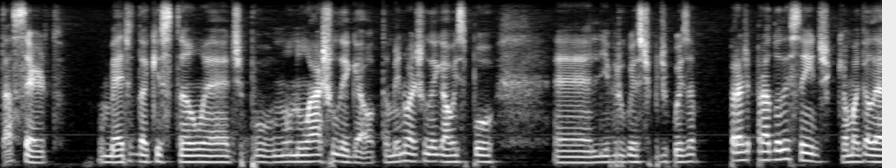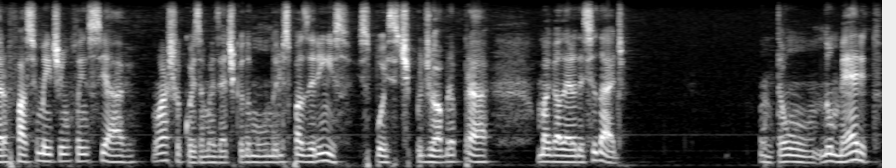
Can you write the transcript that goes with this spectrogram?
tá certo. O mérito da questão é, tipo, não, não acho legal. Também não acho legal expor é, livro com esse tipo de coisa para adolescente, que é uma galera facilmente influenciável. Não acho a coisa mais ética do mundo eles fazerem isso, expor esse tipo de obra pra uma galera da cidade. Então, no mérito,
